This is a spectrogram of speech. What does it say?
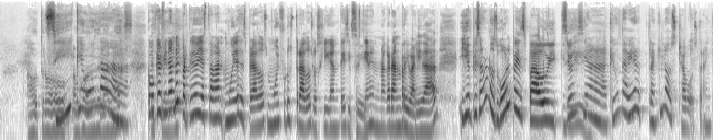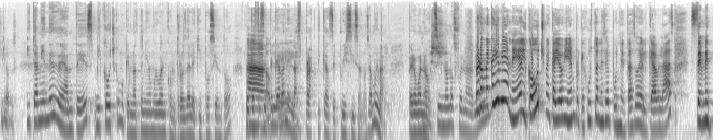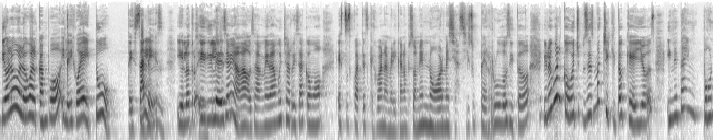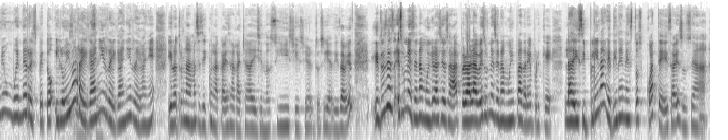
a otro. sí, a qué onda. Como que al Este, final del partido ya estaban muy desesperados, muy frustrados los gigantes y pues Sí. tienen una gran rivalidad. Y empezaron los golpes, Pau. Y yo decía, ¿qué onda? A ver, tranquilos, chavos, tranquilos. Y también desde antes, mi coach como que no ha tenido muy buen control del equipo, siento. Porque Ah, hasta se peleaban en las prácticas de preseason, o sea, muy mal. Pero bueno, sí, no nos fue nada bien. Pero me cayó bien, ¿eh? El coach me cayó bien porque justo en ese puñetazo del que hablas, se metió luego, luego al campo y le dijo, hey, tú, te sales. Y el otro, y- Sí. y le decía a mi mamá, o sea, me da mucha risa como estos cuates que juegan americano pues son enormes y así súper rudos y todo. Y luego el coach, pues es más chiquito que ellos y neta impone un buen de respeto y lo iba Sí, sí, regañe sí. y regañe y regañe. Y el otro nada más así con la cabeza agachada diciendo, sí, sí, es cierto, sí, así, ¿sabes? Y Entonces es una escena muy graciosa, pero a la vez una escena muy padre porque la disciplina que tienen estos cuates, ¿sabes? O sea,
